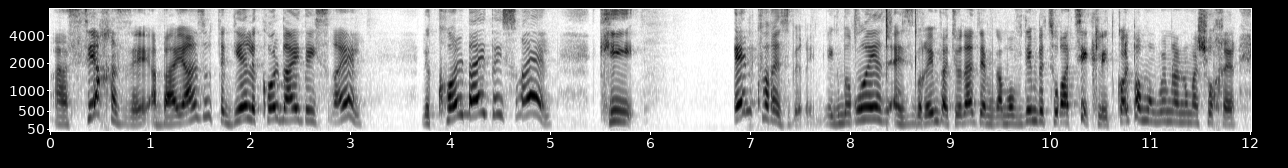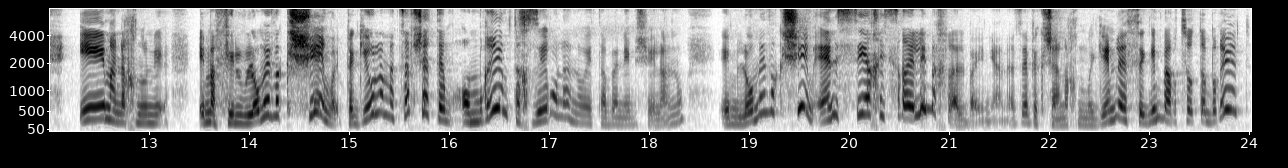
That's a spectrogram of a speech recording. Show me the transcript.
השיח הזה, הבעיה הזו תגיע לכל בית בישראל. לכל בית בישראל. כי אין כבר הסברים, נגמרו ההסברים, ואת יודעת, הם גם עובדים בצורה ציקלית, כל פעם אומרים לנו משהו אחר. אם אנחנו, הם אפילו לא מבקשים, תגיעו למצב שאתם אומרים, תחזירו לנו את הבנים שלנו, הם לא מבקשים, אין שיח ישראלי בכלל בעניין הזה, וכשאנחנו מגיעים להישגים בארצות הברית,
